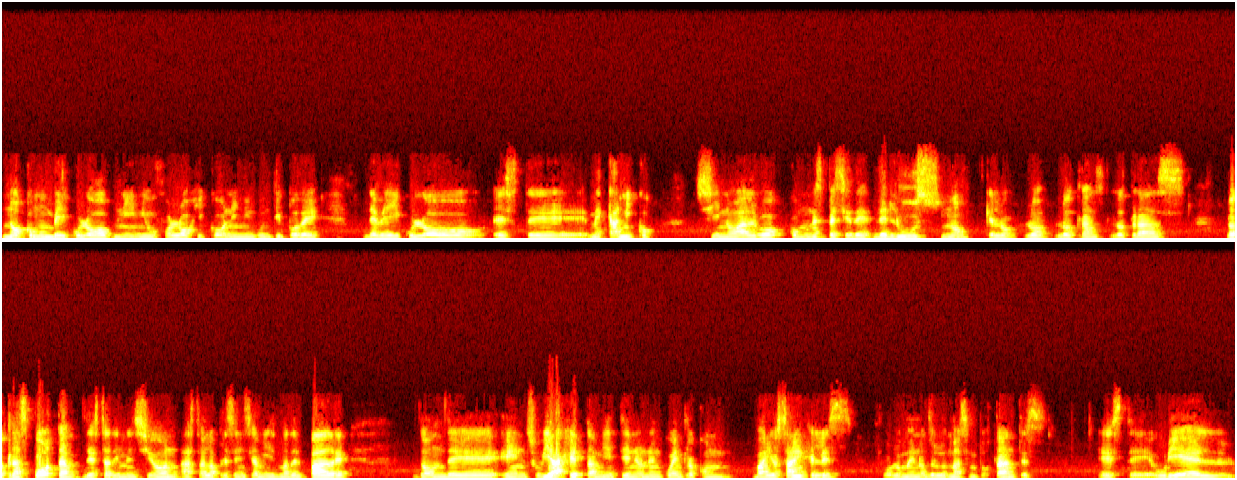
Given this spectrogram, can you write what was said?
no como un vehículo ovni, ni ufológico, ni ningún tipo de, de vehículo este, mecánico, sino algo como una especie de, de luz, ¿no? Que lo, lo, lo, trans, lo, trans, lo transporta de esta dimensión hasta la presencia misma del Padre, donde en su viaje también tiene un encuentro con varios ángeles, por lo menos de los más importantes, este, Uriel,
